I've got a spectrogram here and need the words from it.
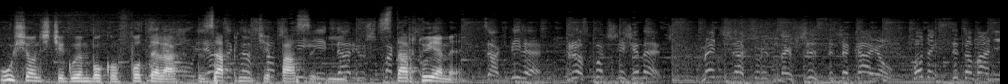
usiądźcie głęboko w fotelach, zapnijcie pasy i startujemy. Za chwilę rozpocznie się mecz. Mecz, na który tutaj wszyscy czekają. Podekscytowani,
